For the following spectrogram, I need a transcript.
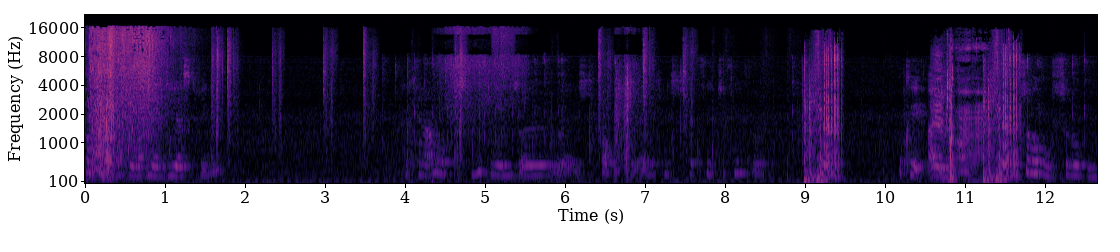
dass wir noch mehr Dias kriegen. Ich habe keine Ahnung, ob ich es mitnehmen soll, weil ich brauche es eigentlich nicht. Ich habe viel zu viel von. Okay, Iron. Ist aber gut, ist aber gut.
